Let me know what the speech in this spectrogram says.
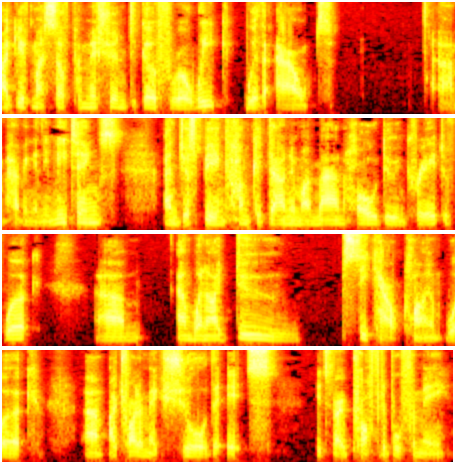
I give myself permission to go for a week without um, having any meetings and just being hunkered down in my manhole doing creative work. Um, and when I do seek out client work, um, I try to make sure that it's it's very profitable for me,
